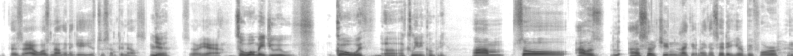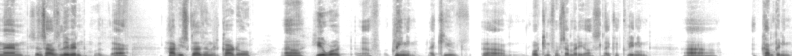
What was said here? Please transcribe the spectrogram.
because I was not gonna get used to something else. Yeah. So yeah. So what made you go with uh, a cleaning company? Um. So I was I was searching like like I said a year before, and then since I was living with uh, Javi's cousin Ricardo, uh, he worked uh, cleaning. Like he was uh, working for somebody else, like a cleaning uh, company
